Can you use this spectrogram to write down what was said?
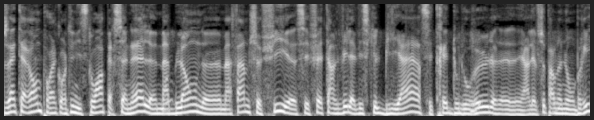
vous interromps pour raconter une histoire personnelle. Ma blonde, euh, ma femme Sophie, euh, s'est fait enlever la vésicule biliaire. C'est très douloureux. là. Elle enlève ça par le nombril.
